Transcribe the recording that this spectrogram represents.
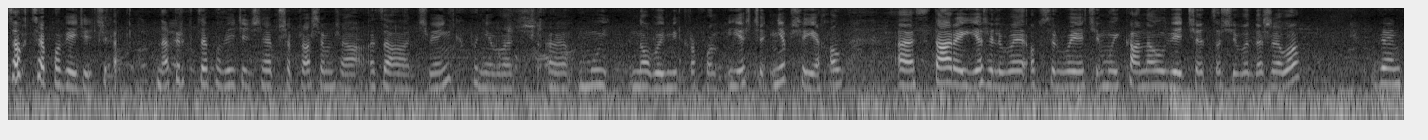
Co chcę powiedzieć? Najpierw chcę powiedzieć, że przepraszam za, za dźwięk, ponieważ e, mój nowy mikrofon jeszcze nie przyjechał. E, Stary, jeżeli wy obserwujecie mój kanał, wiecie co się wydarzyło. Więc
